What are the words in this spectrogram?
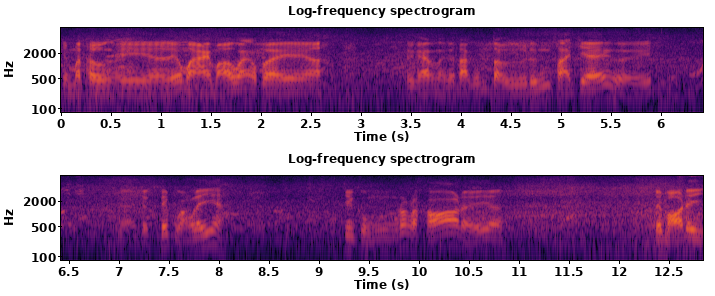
Nhưng mà thường thì nếu mà ai mở quán cà phê thì người ta cũng tự đứng pha chế rồi trực tiếp quản lý chứ cũng rất là khó để để bỏ đi.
